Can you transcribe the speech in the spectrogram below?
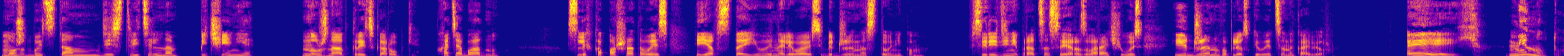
Может быть, там действительно печенье? Нужно открыть коробки, хотя бы одну. Слегка пошатываясь, я встаю и наливаю себе джина с тоником. В середине процесса я разворачиваюсь, и джин выплескивается на ковер. «Эй, минуту!»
